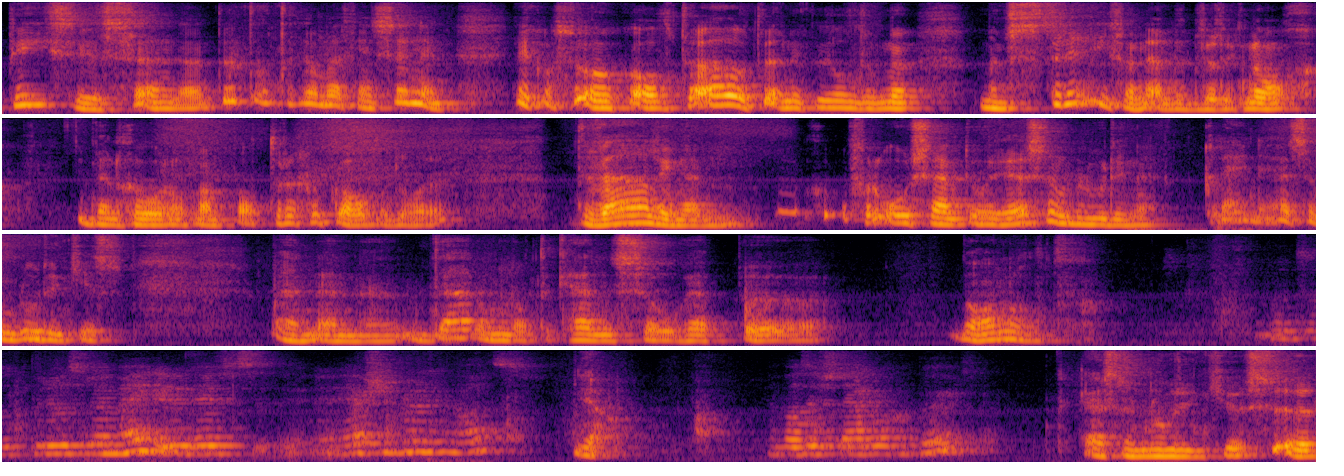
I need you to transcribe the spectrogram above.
pieces. En uh, dat had ik helemaal geen zin in. Ik was ook al te oud en ik wilde me, mijn streven, en dat wil ik nog. Ik ben gewoon op mijn pad teruggekomen door dwalingen, veroorzaakt door hersenbloedingen, kleine hersenbloedingjes. En, en daarom dat ik hen zo heb behandeld. Want wat bedoelt u daarmee? U heeft hersenbloeding gehad? Ja. En wat is daardoor gebeurd? Hersenbloedingjes, uh,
